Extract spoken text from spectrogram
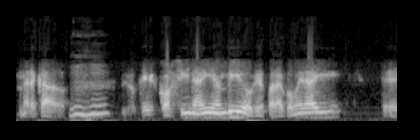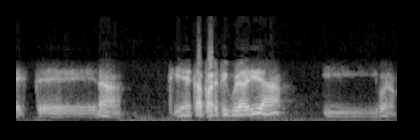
mercado. Lo que es cocina ahí en vivo, que es para comer ahí, este, nada, tiene esta particularidad y bueno,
